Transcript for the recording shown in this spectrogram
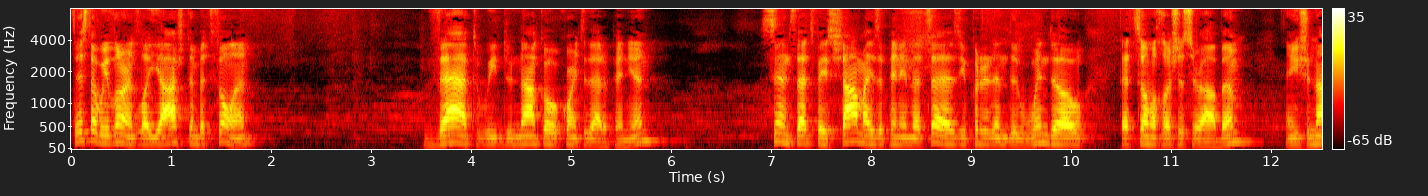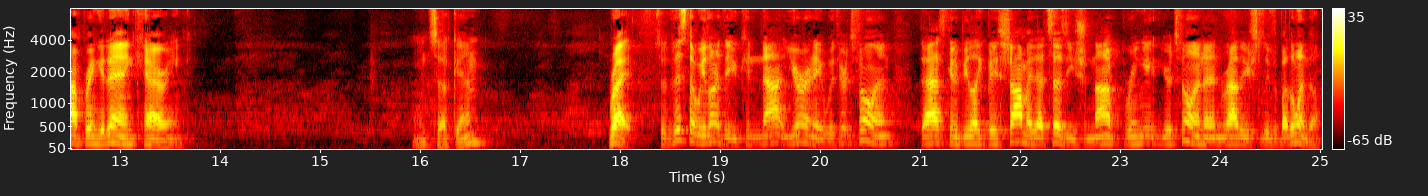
This that we learned, la yashtem betfilin, that we do not go according to that opinion. Since that's Beis Shammai's opinion that says you put it in the window that's Somach Rabim, and you should not bring it in carrying. One second. Right. So this that we learned that you cannot urinate with your tefillin, that's going to be like Beis Shammai that says you should not bring it, your tefillin and rather you should leave it by the window.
